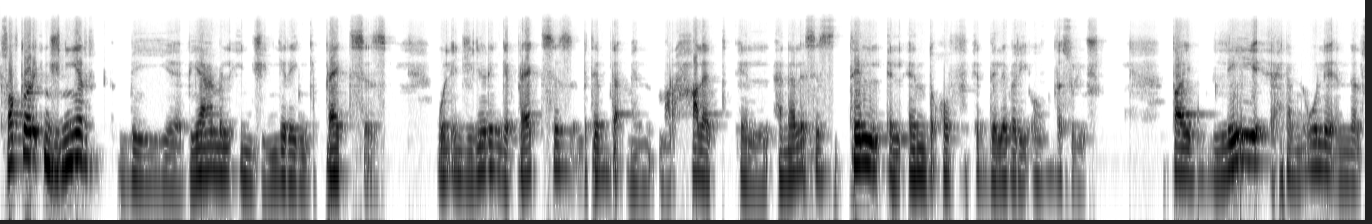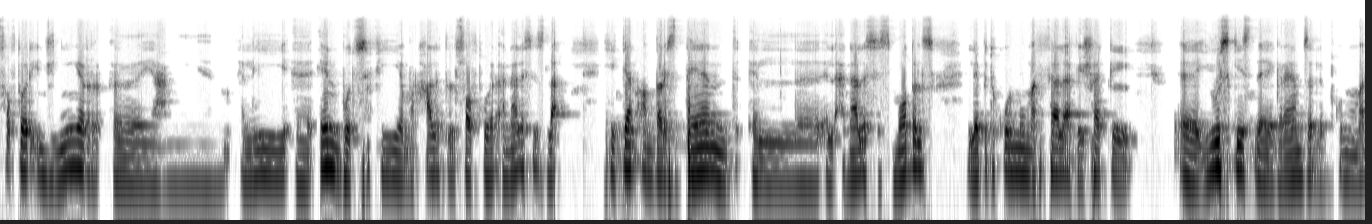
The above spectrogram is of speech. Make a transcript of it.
ال software engineer بي بيعمل engineering practices وال engineering practices بتبدأ من مرحلة ال analysis till ال end of ال delivery of the solution طيب ليه إحنا بنقول إن ال software engineer يعني ليه inputs في مرحلة ال software analysis لأ he can understand ال analysis models اللي بتكون ممثلة في شكل use case diagrams اللي بتكون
